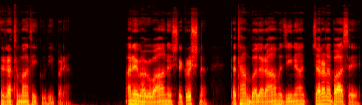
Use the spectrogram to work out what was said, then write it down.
રથમાંથી કૂદી પડ્યા અને ભગવાન શ્રી કૃષ્ણ તથા બલરામજીના ચરણ પાસે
